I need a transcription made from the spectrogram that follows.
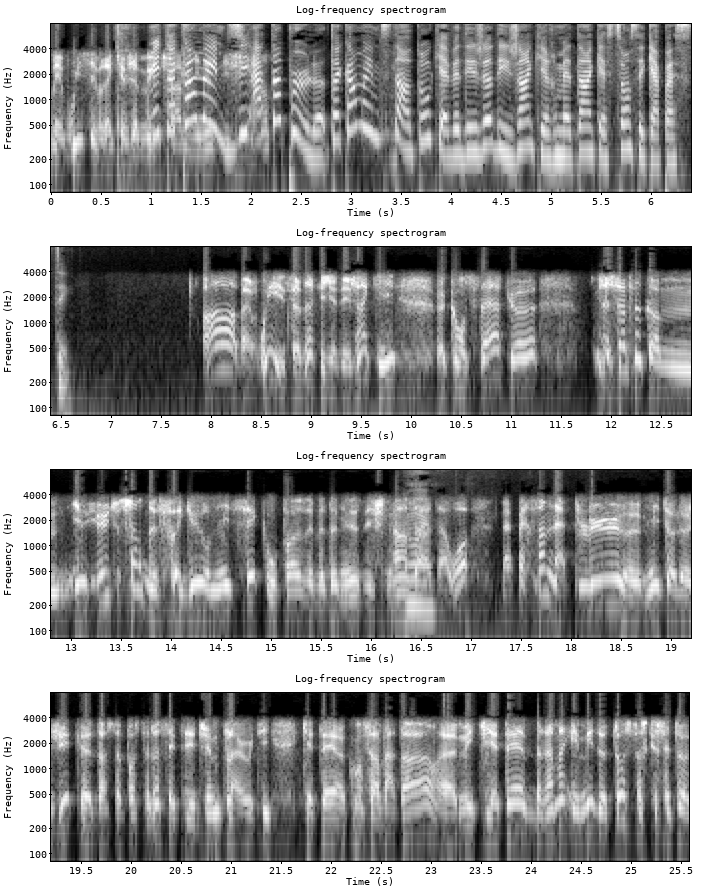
mais oui, c'est vrai que j'aime Mais t'as quand même dit, attends un peu, là. T'as quand même dit tantôt qu'il y avait déjà des gens qui remettaient en question ses capacités. Ah, ben oui, c'est-à-dire qu'il y a des gens qui euh, considèrent que c'est un peu comme il y a- eu toutes sortes de figures mythiques au poste de, de ministre des Finances Ouais. à Ottawa. La personne la plus euh, mythologique dans ce poste-là, c'était Jim Flaherty, qui était un conservateur, euh, mais qui était vraiment aimé de tous parce que c'était un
